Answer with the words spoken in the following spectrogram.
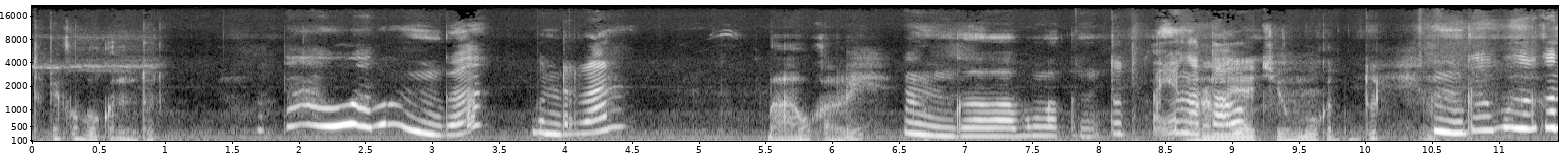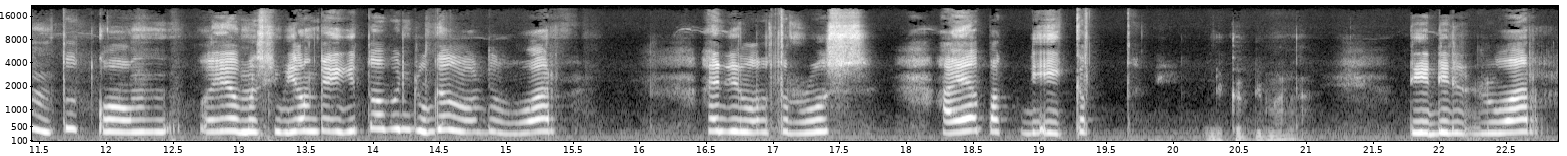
Tapi kok bau kentut? Tahu abang enggak beneran? Bau kali Enggak, abang enggak kentut. Ayah nggak tahu. ayah cium bau kentut Enggak, abang nggak kentut. Kalau ayah masih bilang kayak gitu, abang juga loh di luar. Ayah di luar terus. Ayah pakai diikat Deket di mana? di di luar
